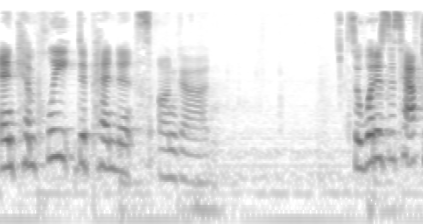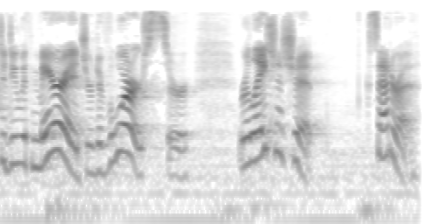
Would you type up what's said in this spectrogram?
and complete dependence on God. So, what does this have to do with marriage or divorce or relationship, etc.?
